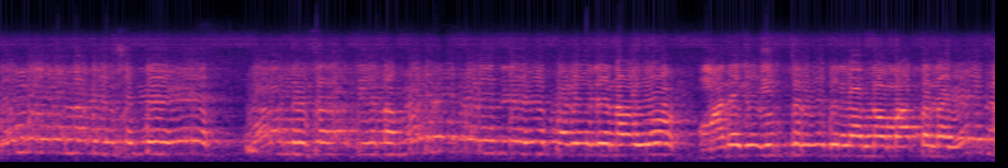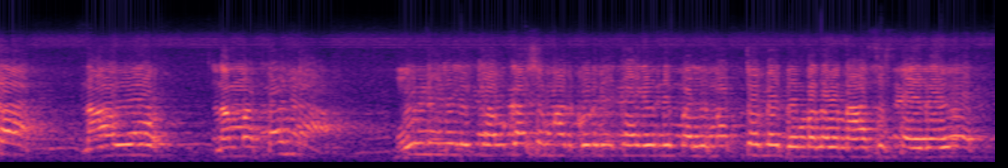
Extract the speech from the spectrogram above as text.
ಬೆಂಬಲವನ್ನು ಬಯಸುತ್ತೇವೆ ಒಳ ಮೀಸಲಾತಿಯನ್ನು ಪಡೆದೇ ಪಡೆಯುತ್ತೇವೆ. ಪಡೆಯದೆ ನಾವು ಮನೆಗೆ ಹಿಂತಿರುಗುವುದಿಲ್ಲ ಅನ್ನೋ ಮಾತನ್ನ ಹೇಳ್ತಾ ನಾವು ನಮ್ಮ ತಂಡ ಮುನ್ನಡೆಯಲಿಕ್ಕೆ ಅವಕಾಶ ಮಾಡಿಕೊಡ್ಬೇಕಾಗಿ ನಿಮ್ಮಲ್ಲಿ ಮತ್ತೊಮ್ಮೆ ಬೆಂಬಲವನ್ನು ಆಶಿಸ್ತಾ ಇದ್ದೇವೆ.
